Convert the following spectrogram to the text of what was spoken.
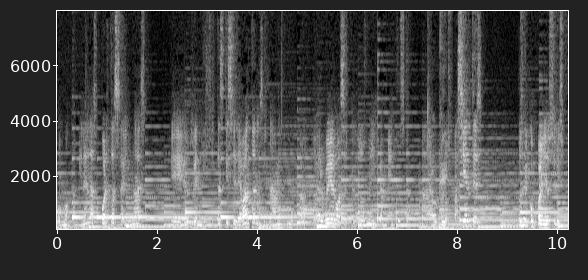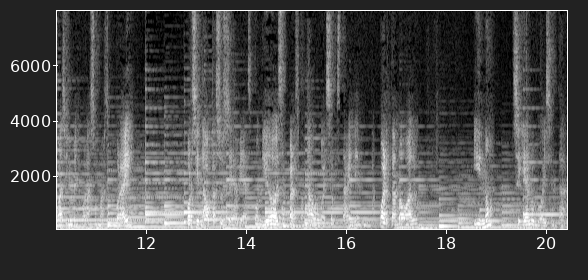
como también en las puertas hay unas eh, rendijitas que se levantan así nada más como para poder ver o acercar los medicamentos a, a- a Ok. los pacientes, pues mi compañero se le hizo fácil mejor asomarse por ahí. Por si en dado caso se había escondido esa persona o eso que estaba ahí en la puerta, ¿no? O algo. Y no, seguía Lulu ahí sentada.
